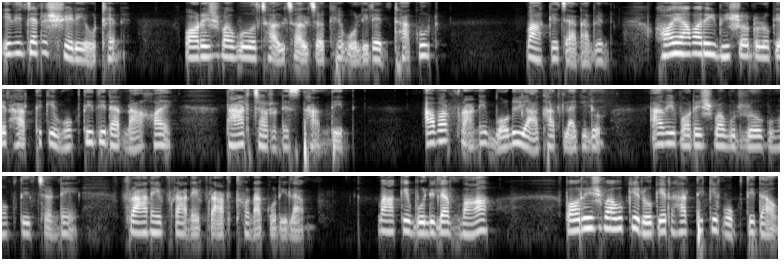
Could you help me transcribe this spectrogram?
ইনি যেন সেরে ওঠেন। পরেশবাবুও ছলছল চোখে বলিলেন, ঠাকুর, মাকে জানাবেন। হয় আমার এই ভীষণ রোগের হাত থেকে মুক্তি দিন আর না হয়, তার চরণে স্থান দিন। আমার প্রাণে বড়ই আঘাত লাগিল। আমি পরেশবাবুর রোগ মুক্তির জন্যে প্রাণে প্রাণে প্রার্থনা করিলাম। মাকে বলিলাম, মা, পরেশবাবুকে রোগের হাত থেকে মুক্তি দাও।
